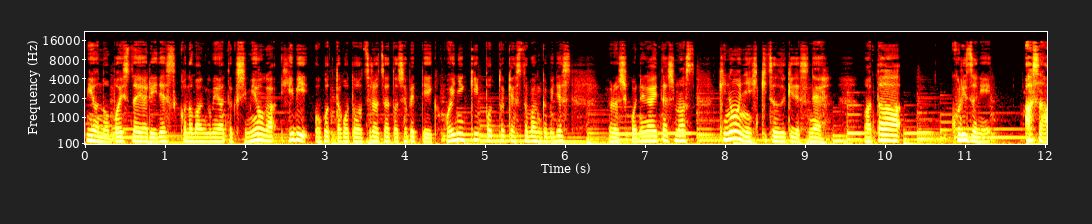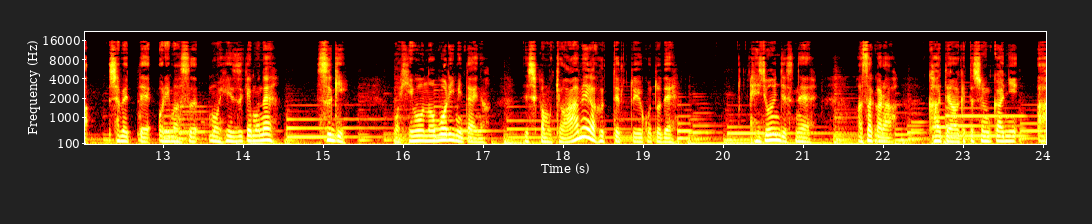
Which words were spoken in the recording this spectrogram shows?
ミオのボイスダイアリーです。この番組は私ミオが日々起こったことをつらつらと喋っていく声日記ポッドキャスト番組です。よろしくお願いいたします。昨日に引き続きですねまた懲りずに朝喋っております。もう日付もね過ぎ。もう日も昇りみたいな。でしかも今日雨が降ってるということで非常にですね朝からカーテンを開けた瞬間にあ、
